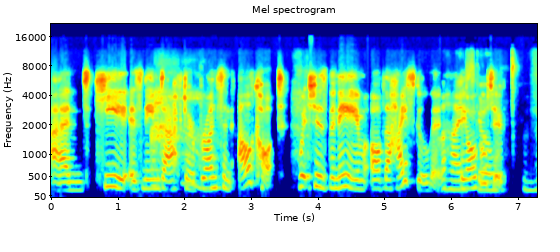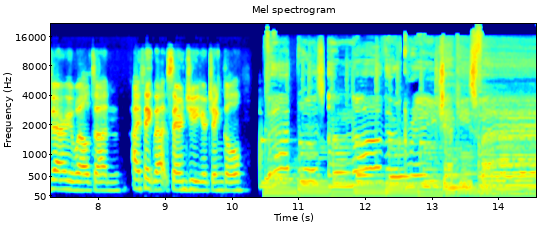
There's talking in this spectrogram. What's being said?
And he is named after Bronson Alcott, which is the name of the high school that The high they all go to. Very well done. I think that's earned you your jingle. That was another great Jackie's Facts.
